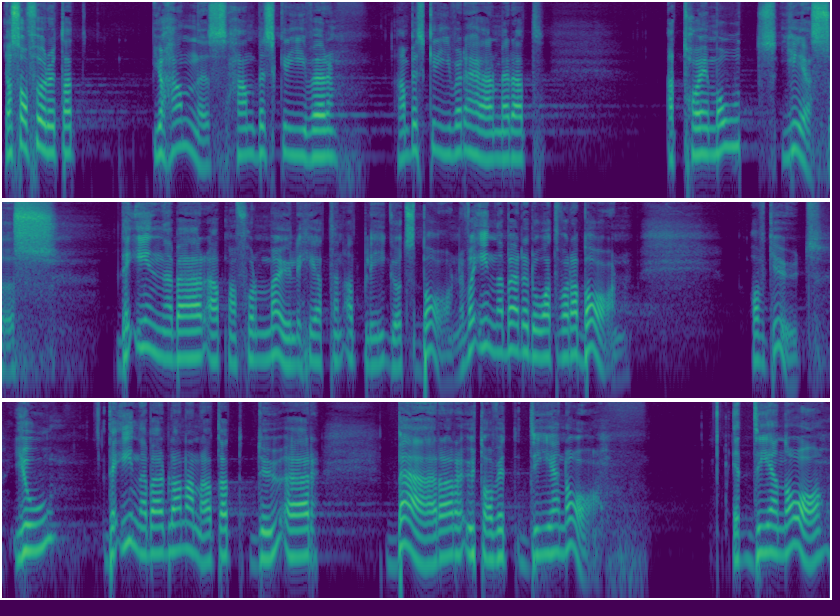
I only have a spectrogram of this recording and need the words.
Jag sa förut att Johannes, han beskriver, han beskriver det här med att, att ta emot Jesus det innebär att man får möjligheten att bli Guds barn. Vad innebär det då att vara barn av Gud? Jo, det innebär bland annat att du är bärare utav ett DNA. Ett DNA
